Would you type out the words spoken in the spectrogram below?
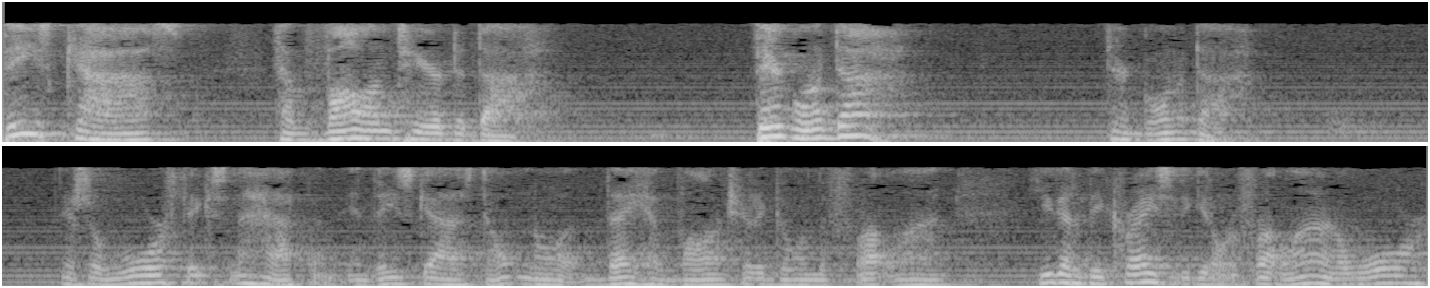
these guys have volunteered to die. They're going to die. They're going to die. There's a war fixing to happen, and these guys don't know it. They have volunteered to go in the front line. You've got to be crazy to get on the front line in a war,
